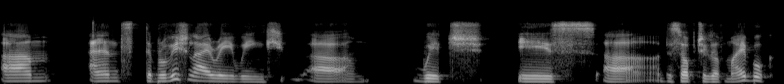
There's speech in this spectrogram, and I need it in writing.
Um, and the provisional IRA wing, um, which is uh, the subject of my book,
